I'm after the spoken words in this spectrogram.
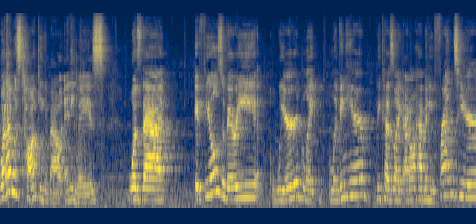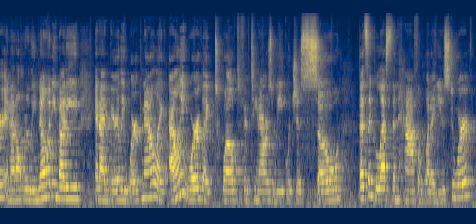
what I was talking about anyways was that it feels a very weird like living here because like I don't have any friends here and I don't really know anybody and I barely work now. Like I only work like 12 to 15 hours a week, which is so that's like less than half of what I used to work.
